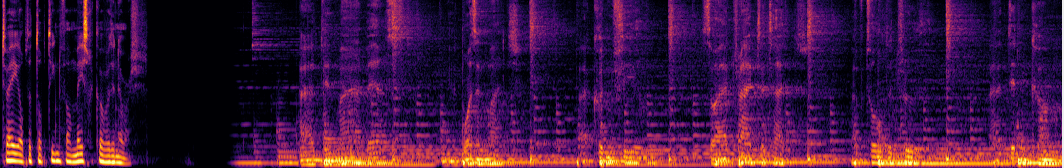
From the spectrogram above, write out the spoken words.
twee op de top 10 van meest gecoverde nummers. I did my best, it wasn't much. I couldn't feel, so I tried to touch. I've told the truth, I didn't come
